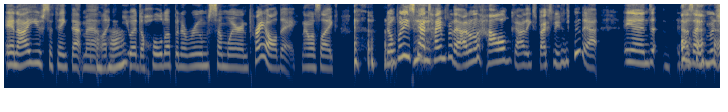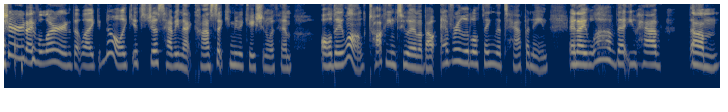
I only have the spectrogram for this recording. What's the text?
and I used to think that meant uh-huh. like you had to hold up in a room somewhere and pray all day, and I was like, nobody's got time for that. I don't know how God expects me to do that. And as I've matured, I've learned that, like, no, like it's just having that constant communication with him all day long, talking to him about every little thing that's happening. And I love that you have um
